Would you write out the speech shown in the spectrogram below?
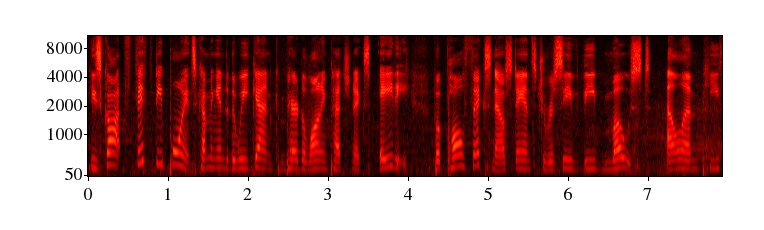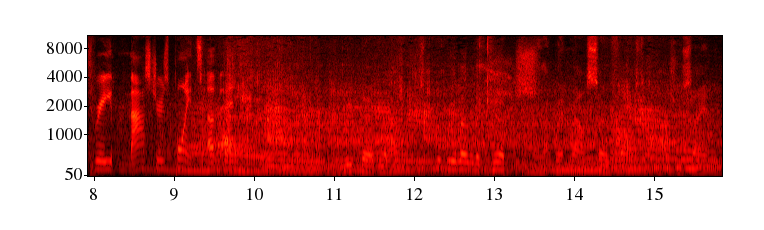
He's got 50 points coming into the weekend compared to Lonnie Pechnik's 80, but Paul Fix now stands to receive the most LMP3 Masters points of any. Replay of just put the wheel over the curb. Oh, that went round so fast, as you're saying.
